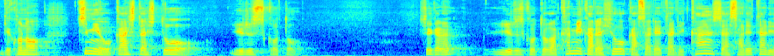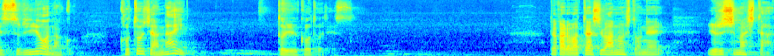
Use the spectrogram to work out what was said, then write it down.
でこの罪を犯した人を許すこと。それから許すことは神から評価されたり感謝されたりするようなことじゃないということです。だから私はあの人ね許しました。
